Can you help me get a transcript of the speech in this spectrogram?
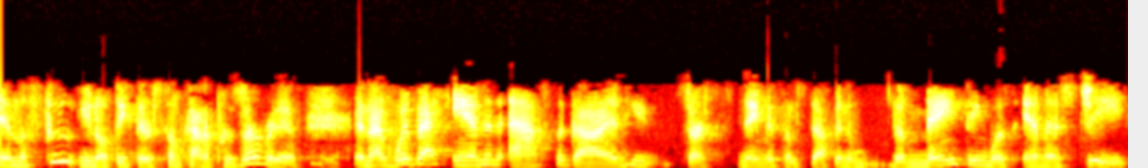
in the food, you know, think there's some kind of preservative. And I went back in and asked the guy, and he starts naming some stuff, and the main thing was MSG.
